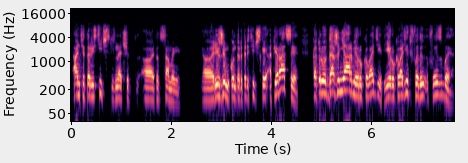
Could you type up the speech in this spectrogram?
антитеррористический, значит, а, этот самый режим контртеррористической операции, которую даже не армия руководит, ей руководит ФСБ,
